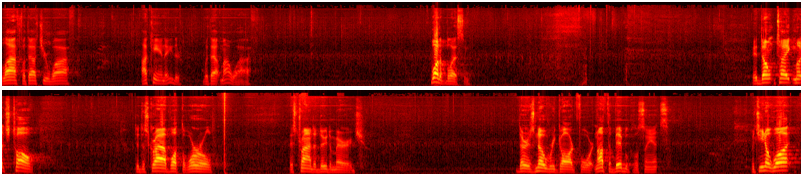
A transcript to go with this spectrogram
life without your wife? I can't either without my wife. What a blessing. It don't take much talk to describe what the world is trying to do to marriage. There is no regard for it, not the biblical sense. But you know what?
